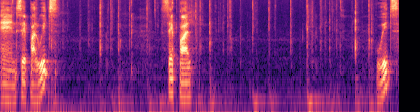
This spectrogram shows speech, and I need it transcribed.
and sepal width, sepal width,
